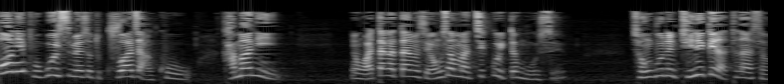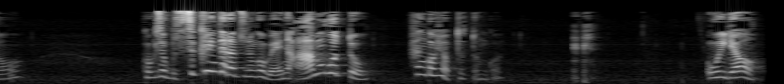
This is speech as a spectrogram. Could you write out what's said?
뻔히 보고 있으면서도 구하지 않고 가만히 그냥 왔다 갔다 하면서 영상만 찍고 있던 모습. 정부는 뒤늦게 나타나서 거기서 뭐 스크린 달아주는 거 외에는 아무것도 한 것이 없었던 것. 오히려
